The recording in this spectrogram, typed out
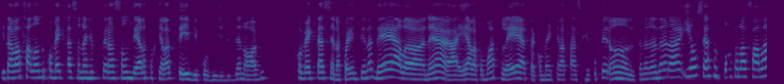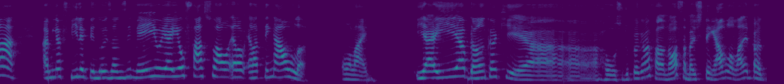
e estava falando como é que está sendo a recuperação dela porque ela teve covid-19, como é que está sendo a quarentena dela, né? Ela como atleta, como é que ela está se recuperando, taranana, e a um certo ponto ela fala: ah, a minha filha que tem dois anos e meio e aí eu faço aula, ela, ela tem aula online. E aí a Branca, que é a, a host do programa, fala: Nossa, mas tem aula online para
